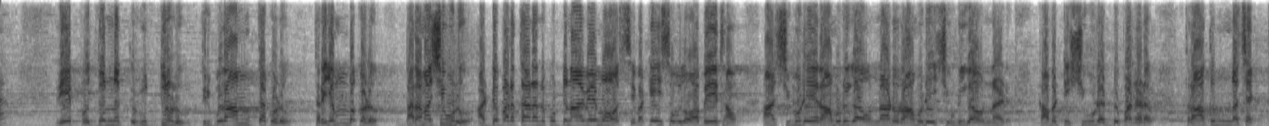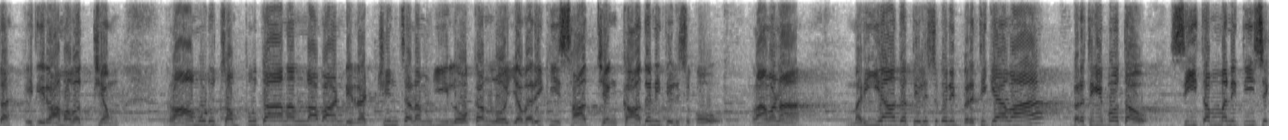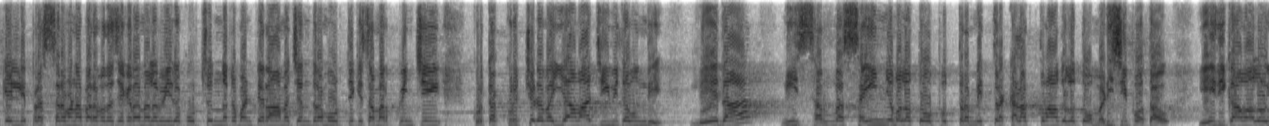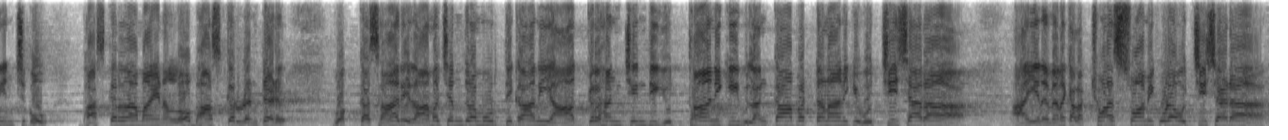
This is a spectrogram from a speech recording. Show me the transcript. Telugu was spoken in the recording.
రేపొద్దున్న రుద్రుడు త్రిపురాంతకుడు త్రయంబకుడు పరమశివుడు అడ్డుపడతాడనుకుంటున్నావేమో శివకేశవులు అభేదం. ఆ శివుడే రాముడిగా ఉన్నాడు రాముడే శివుడిగా ఉన్నాడు. కాబట్టి శివుడు అడ్డుపడడు. త్రాతున్న శక్త ఇది రామవధ్యం. రాముడు చంపుతానన్న వాణ్ణి రక్షించడం ఈ లోకంలో ఎవరికీ సాధ్యం కాదని తెలుసుకో. రావణ మర్యాద తెలుసుకొని బ్రతికావా? బ్రతికిపోతావు. సీతమ్మని తీసుకెళ్ళి ప్రశ్రవణ పర్వత జగడమల మీద కూర్చున్నటువంటి రామచంద్రమూర్తికి సమర్పించి కృతకృత్యుడవయ్యావా? జీవితం ఉంది. లేదా నీ సర్వ సైన్యములతో పుత్ర మిత్ర కళత్రాదులతో మడిసిపోతావు. ఏది కావాలో ఎంచుకో. భాస్కర రామాయణంలో భాస్కరుడు అంటాడు ఒక్కసారి రామచంద్రమూర్తి కాని ఆగ్రహం చెంది యుద్ధానికి లంకాపట్టణానికి వచ్చేశారా? ఆయన వెనక లక్ష్మణస్వామి కూడా వచ్చేశాడా?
